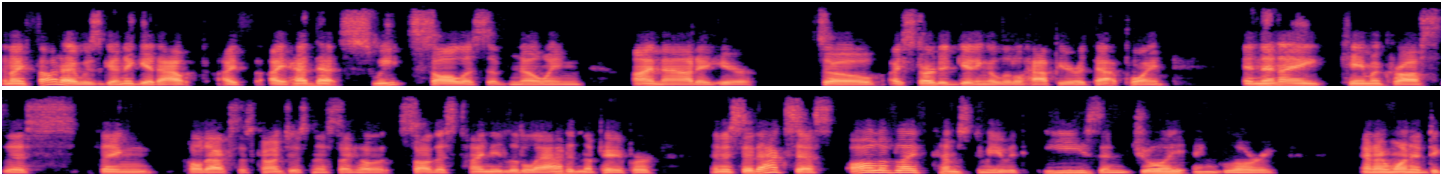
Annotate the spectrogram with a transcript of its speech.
And I thought I was going to get out. I, I had that sweet solace of knowing I'm out of here. So I started getting a little happier at that point. And then I came across this thing called Access Consciousness, I saw this tiny little ad in the paper and it said, Access, all of life comes to me with ease and joy and glory. And I wanted to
